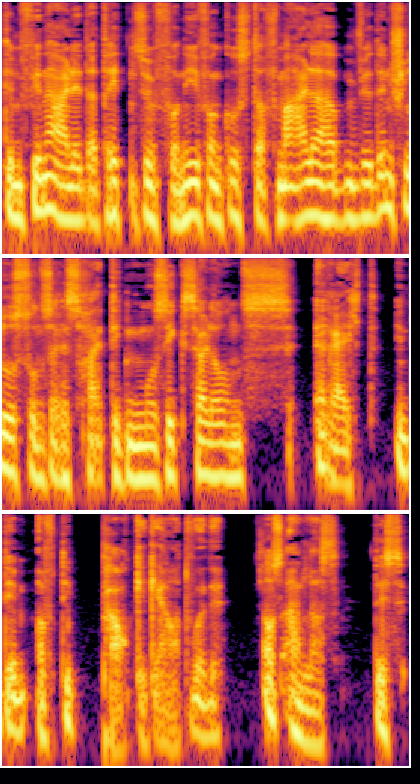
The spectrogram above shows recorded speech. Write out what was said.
Mit dem Finale der dritten Symphonie von Gustav Mahler haben wir den Schluss unseres heutigen Musiksalons erreicht, in dem auf die Pauke gehaut wurde. Aus Anlass des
